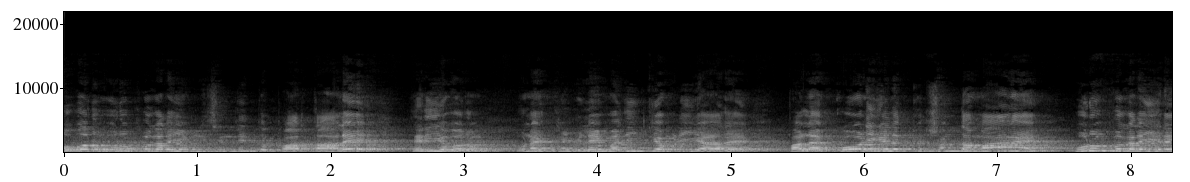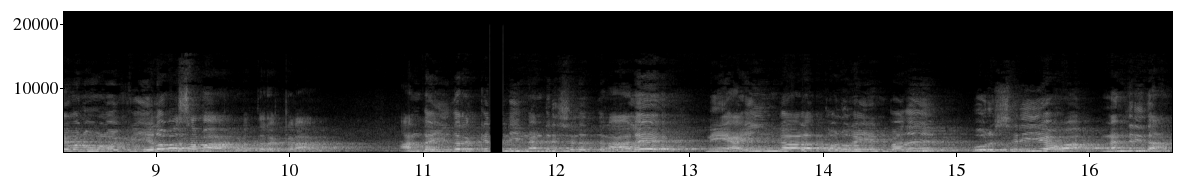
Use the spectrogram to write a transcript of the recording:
ஒவ்வொரு உறுப்புகளையும் நீ சிந்தித்து பார்த்தாலே தெரிய வரும். உனக்கு விலை மதிக்க முடியாத பல கோடிகளுக்கு சொந்தமான உறுப்புகளை இறைவன் உனக்கு இலவசமாக கொடுத்திருக்கிறான். அந்த இதற்கு நீ நன்றி செலுத்தினாலே நீ ஐங்கால தொழுகை என்பது ஒரு சிறிய வா- நன்றிதான்.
